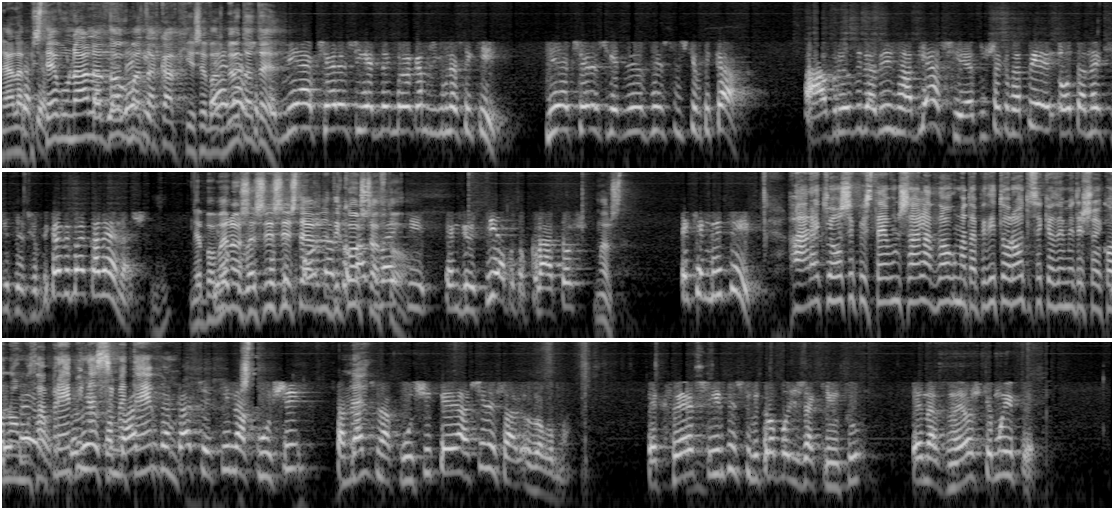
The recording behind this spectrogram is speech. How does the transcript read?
Ναι, αλλά Κάτι πιστεύουν αυτό. άλλα Θα διαλέγεις δόγματα κάποιοι, σεβασμιότατε; ένας- Μία εξαίρεση γιατί δεν μπορεί να κάνεις γυμναστική. Μία εξαίρεση γιατί δεν θες θρησκευτικά. Αύριο δηλαδή θα αδειάσει η αίθουσα και θα πει όταν έχεις θρησκευτικά δεν πάει κανένας. Επομένως, εσείς είστε αρνητικός σε αυτό. Έχει εγκριθεί από το κράτος, Μάλιστα. Έχει εγκριθεί. Άρα και όσοι πιστεύουν σε άλλα δόγματα, επειδή το ρώτησε και ο Δημήτρης ο Οικονόμου, θα Βεβαίως, πρέπει βεβαίως, να θα κάτσει- συμμετέχουν. Θα κάτσει εκεί να ακούσει, θα Ναι. κάτσει να ακούσει και ας είναι στο άλλο δόγμα. Εχθές ήρθε στη Μητρόπολη Ζακίνθου ένας νέος και μου είπε:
